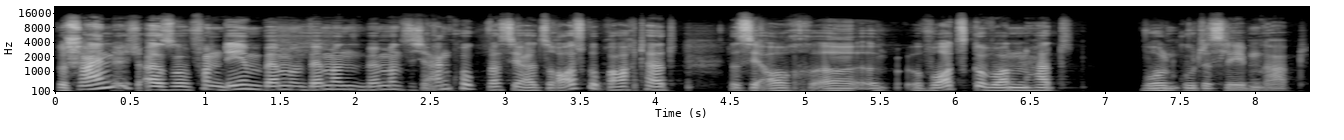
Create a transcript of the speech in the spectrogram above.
wahrscheinlich, also von dem, wenn man, wenn man, wenn man sich anguckt, was sie halt so rausgebracht hat, dass sie auch äh, Awards gewonnen hat, wohl ein gutes Leben gehabt.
